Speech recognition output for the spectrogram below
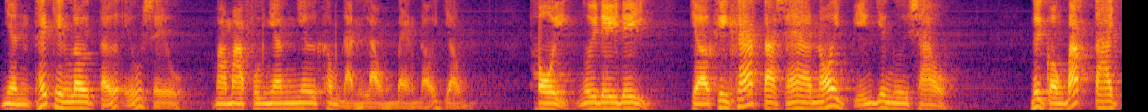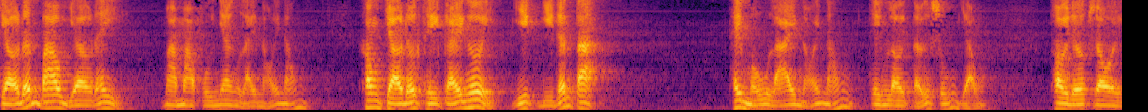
Nhìn thấy thiên lôi tử yếu xìu, mà mà phu nhân như không đành lòng bèn đổi giọng. Thôi, ngươi đi đi, chờ khi khác ta sẽ nói chuyện với ngươi sau. Ngươi còn bắt ta chờ đến bao giờ đây? Mà mà phụ nhân lại nổi nóng. Không chờ được thì kệ ngươi, việc gì đến ta? Thấy mụ lại nổi nóng, thiên lôi tử xuống giọng. Thôi được rồi,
